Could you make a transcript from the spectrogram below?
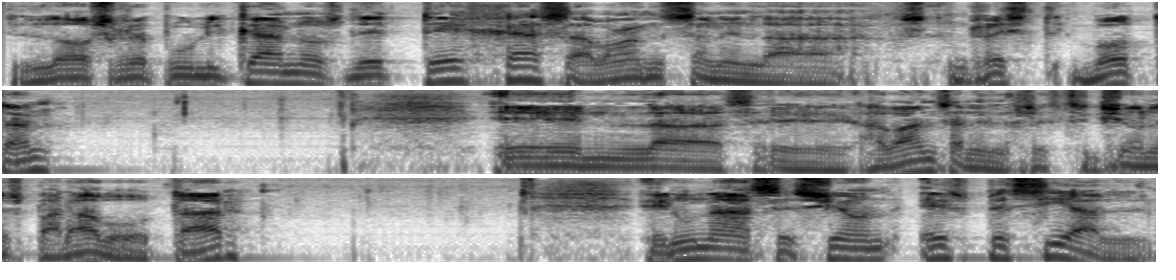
Los republicanos de Texas avanzan en la votan en las, eh, avanzan en las restricciones para votar en una sesión especial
